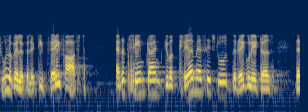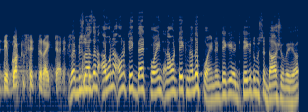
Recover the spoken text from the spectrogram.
fuel availability very fast and at the same time give a clear message to the regulators that they've got to set the right tariff. Right, Mr. Razdan, I want to want to take that point and I want to take another point and take it, take it to Mr. Dash over here.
